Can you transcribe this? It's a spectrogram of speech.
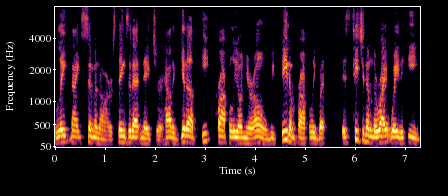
late night seminars, things of that nature, how to get up, eat properly on your own. We feed them properly, but it's teaching them the right way to eat.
